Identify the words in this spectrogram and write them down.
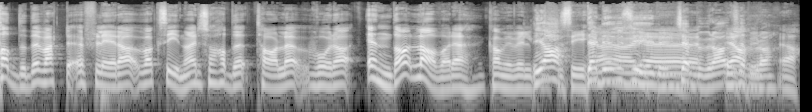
Hadde det vært eh, flere vaksiner, så hadde tallet vært enda lavere, kan vi vel kanskje si. Ja, det er det du sier. Kjempebra. Ja. kjempebra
